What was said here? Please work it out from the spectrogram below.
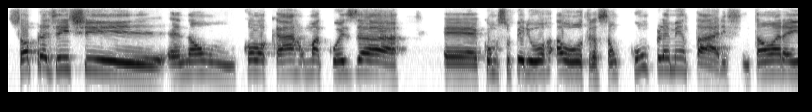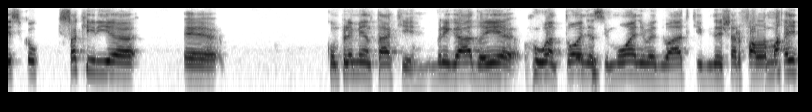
só para a gente é, não colocar uma coisa é, como superior à outra, são complementares. Então, era isso que eu só queria é, complementar aqui. Obrigado aí, o Antônio, a Simone, o Eduardo, que me deixaram falar mais.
